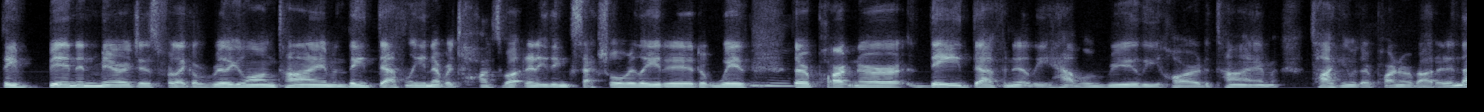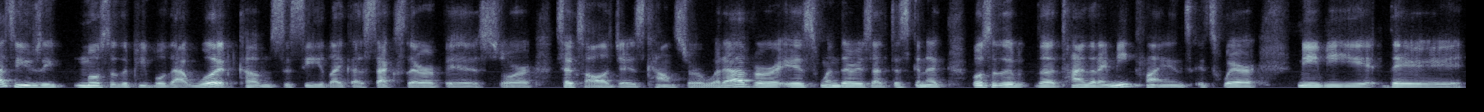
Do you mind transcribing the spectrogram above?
they've been in marriages for like a really long time and they definitely never talked about anything sexual related with mm-hmm. their partner they definitely have a really hard time talking with their partner about it and that's usually most of the people that would come to see like a sex therapist or sexologist counselor or whatever is when there is that disconnect most of the, the time that i meet clients it's where maybe they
